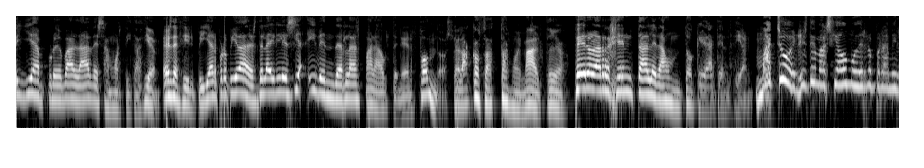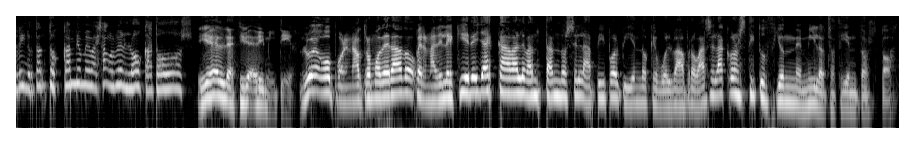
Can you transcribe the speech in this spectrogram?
y aprueba la desamortización. Es decir, pillar propiedades de la iglesia y venderlas para obtener fondos. Que la cosa está muy mal, tío. Pero la regenta le da un toque de atención. Macho, eres demasiado moderno para mi reino, tantos cambios me vais a volver loca a todos. Y él decide dimitir. Luego ponen a otro moderado, pero nadie le quiere y acaba levantándose la people pidiendo que vuelva a aprobarse la Constitución de 1812.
